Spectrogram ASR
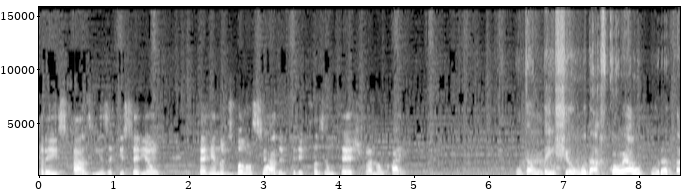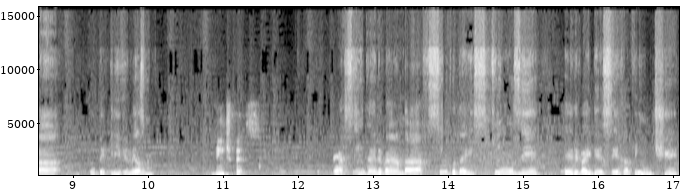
três casinhas aqui seriam terreno desbalanceado. Ele teria que fazer um teste para não cair. Então, deixa eu mudar. Qual é a altura da, do declive mesmo? 20 pés. 10. Então ele vai andar 5, 10, 15. Ele vai descer a 20.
